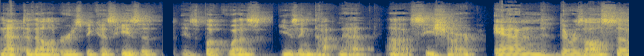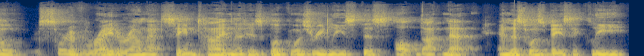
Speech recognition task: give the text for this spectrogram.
.NET developers because he's a his book was using .NET, uh, C Sharp. And there was also sort of right around that same time that his book was released, this alt.NET. And this was basically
